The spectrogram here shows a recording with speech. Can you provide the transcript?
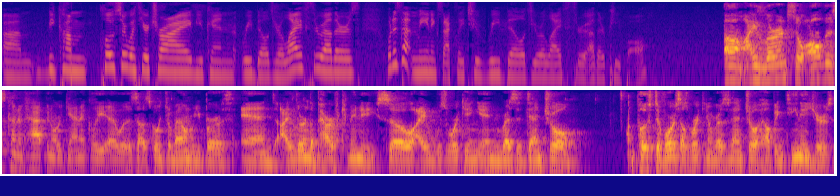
um, become closer with your tribe. You can rebuild your life through others. What does that mean exactly to rebuild your life through other people? Um, I learned so all this kind of happened organically as I was going through my own rebirth, and I learned the power of community. So I was working in residential. Post divorce, I was working in residential, helping teenagers,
